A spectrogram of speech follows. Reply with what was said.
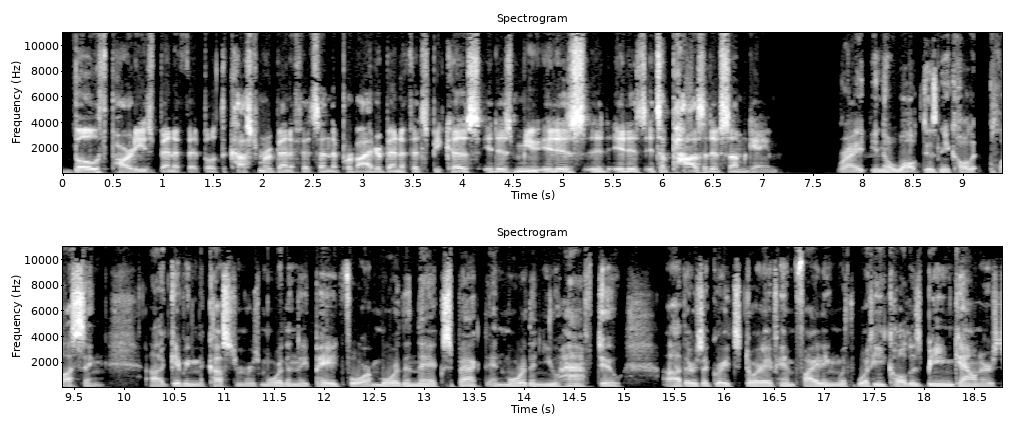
both parties benefit. Both the customer benefits and the provider benefits because it is mu- it is it, it is it's a positive sum game right? You know, Walt Disney called it plussing, uh, giving the customers more than they paid for, more than they expect, and more than you have to. Uh, there's a great story of him fighting with what he called his bean counters.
